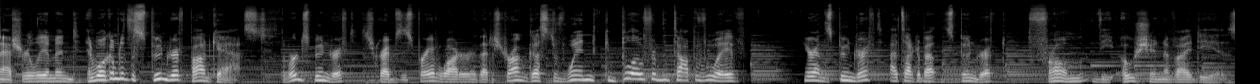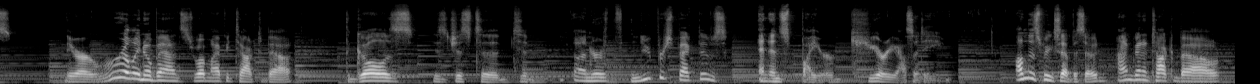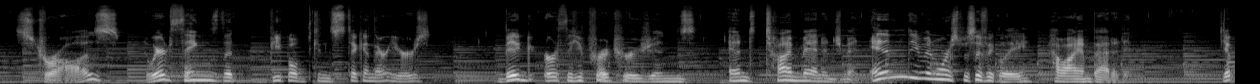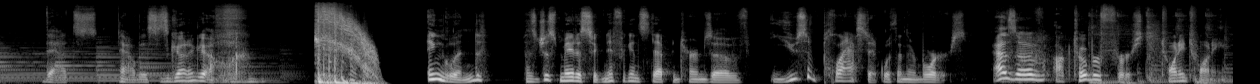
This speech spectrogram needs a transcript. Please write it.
I'm Asher Leomund, and welcome to the Spoondrift Podcast. The word spoondrift describes a spray of water that a strong gust of wind can blow from the top of a wave. Here on the Spoondrift, I talk about the spoondrift from the ocean of ideas. There are really no bounds to what might be talked about. The goal is, is just to, to unearth new perspectives and inspire curiosity. On this week's episode, I'm going to talk about straws, the weird things that people can stick in their ears, big earthy protrusions, and time management, and even more specifically, how I am bad at it. Yep, that's how this is gonna go. England has just made a significant step in terms of use of plastic within their borders. As of October 1st, 2020,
